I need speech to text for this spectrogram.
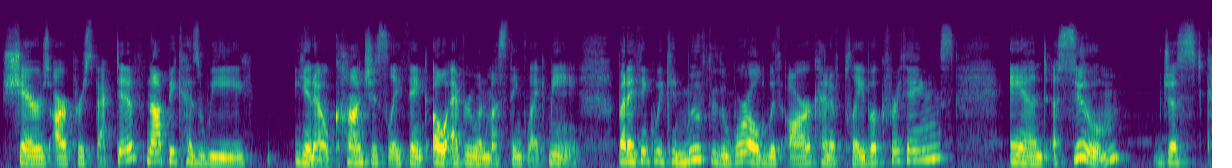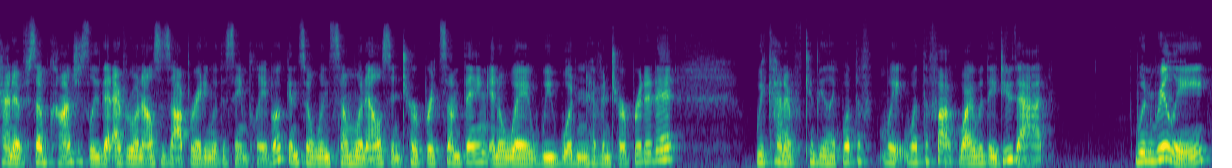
shares our perspective, not because we you know, consciously think, oh, everyone must think like me. But I think we can move through the world with our kind of playbook for things and assume just kind of subconsciously that everyone else is operating with the same playbook. And so when someone else interprets something in a way we wouldn't have interpreted it, we kind of can be like, what the, wait, what the fuck? Why would they do that? When really,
